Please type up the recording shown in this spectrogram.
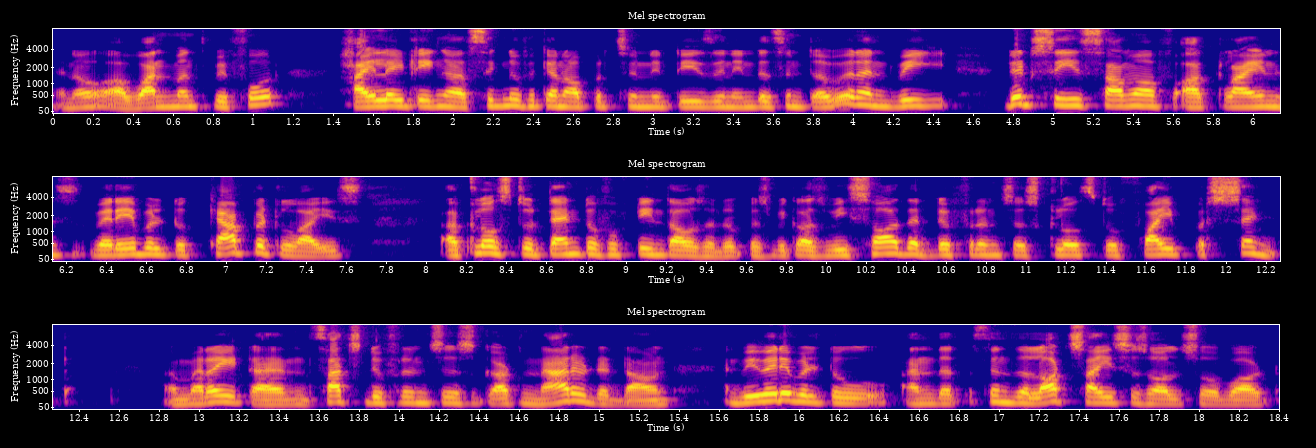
you know uh, one month before highlighting uh, significant opportunities in IndusInd Tower, and we did see some of our clients were able to capitalize uh, close to 10 to 15,000 rupees because we saw that difference is close to 5%. Am I right? And such differences got narrowed down, and we were able to, and the, since the lot size is also about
